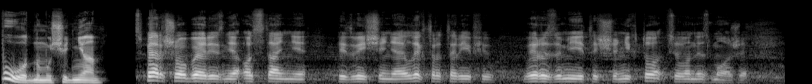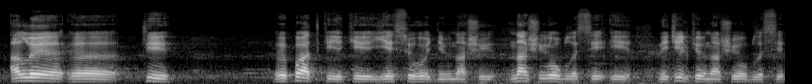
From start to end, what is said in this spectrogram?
по одному щодня. З 1 березня останнє підвищення електротарифів. Ви розумієте, що ніхто цього не зможе. Але е, ті випадки, які є сьогодні в нашій, в нашій області і не тільки в нашій області,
